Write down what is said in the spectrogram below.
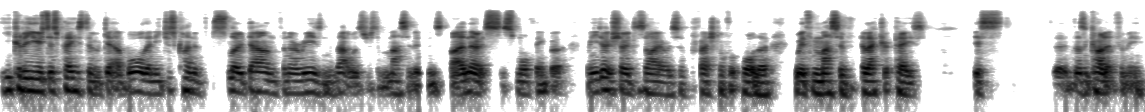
he could have used his pace to get a ball, and he just kind of slowed down for no reason. That was just a massive. I know it's a small thing, but when you don't show desire as a professional footballer with massive electric pace, it's it doesn't cut it for me.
